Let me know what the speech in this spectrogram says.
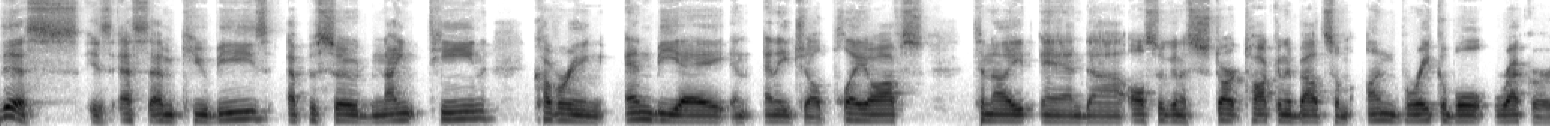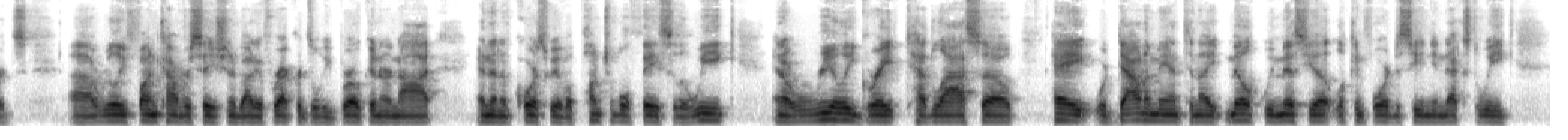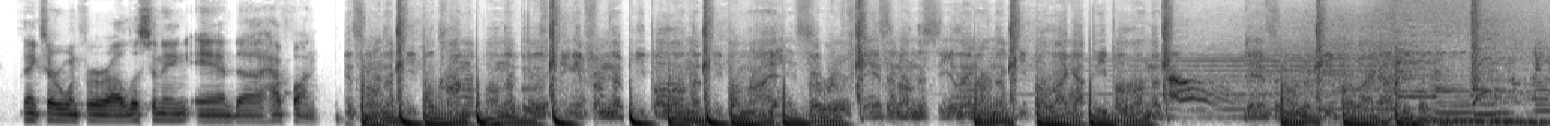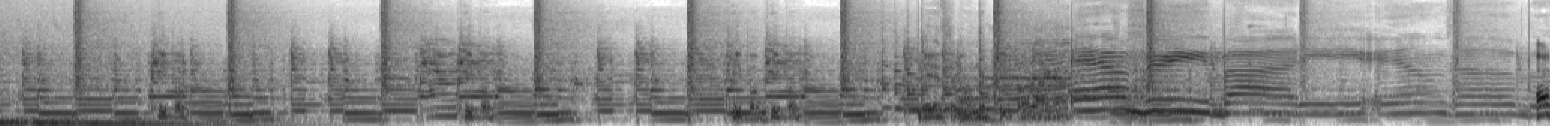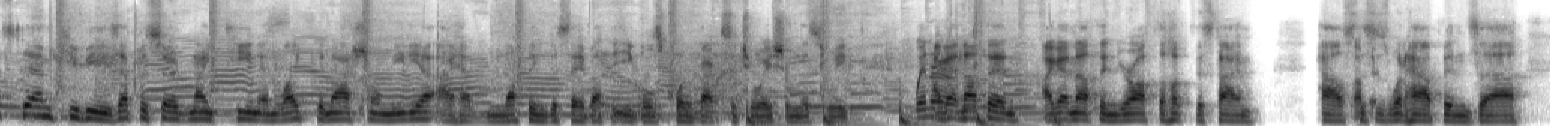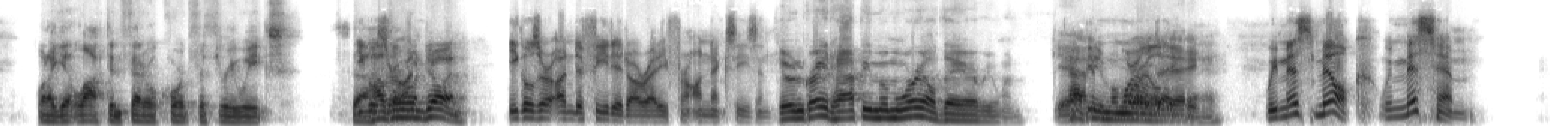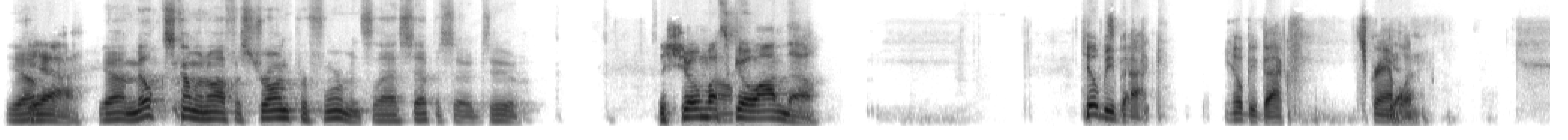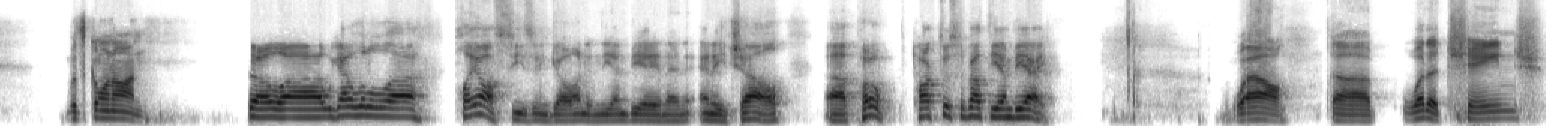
This is SMQB's episode 19, covering NBA and NHL playoffs tonight, and uh, also going to start talking about some unbreakable records. Uh, really fun conversation about if records will be broken or not. And then, of course, we have a punchable face of the week and a really great Ted Lasso. Hey, we're down a man tonight. Milk, we miss you. Looking forward to seeing you next week. Thanks everyone for uh, listening and uh, have fun. It's the people climb up on the booth, singing from the people on the people. My hits the roof, dancing on the ceiling on the people. I got people on the dancing on the people. I got people. SMQB's episode 19. And like the national media, I have nothing to say about the Eagles quarterback situation this week. Winner. I got nothing. I got nothing. You're off the hook this time, House. Love this it. is what happens uh, when I get locked in federal court for three weeks. So how's everyone un- doing? Eagles are undefeated already for on next season. Doing great. Happy Memorial Day, everyone. Yeah, happy, happy Memorial, Memorial Day. Day. We miss Milk. We miss him. Yeah. Yeah. Yeah. Milk's coming off a strong performance last episode, too. The show must well, go on, though. He'll be back. He'll be back scrambling. Yeah. What's going on? So uh, we got a little uh, playoff season going in the NBA and then NHL. Uh, Pope, talk to us about the NBA. Wow, uh, what a change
